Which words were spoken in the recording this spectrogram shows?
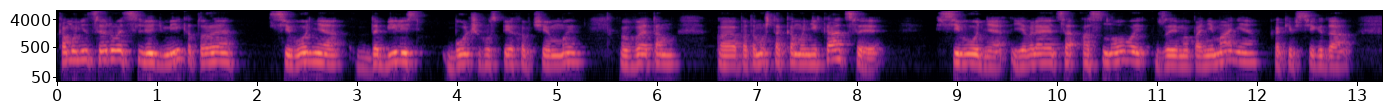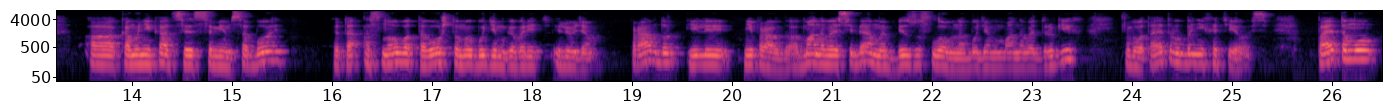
коммуницировать с людьми, которые сегодня добились больших успехов, чем мы в этом, э, потому что коммуникации – сегодня является основой взаимопонимания, как и всегда. А коммуникация с самим собой – это основа того, что мы будем говорить людям. Правду или неправду. Обманывая себя, мы, безусловно, будем обманывать других, вот, а этого бы не хотелось. Поэтому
